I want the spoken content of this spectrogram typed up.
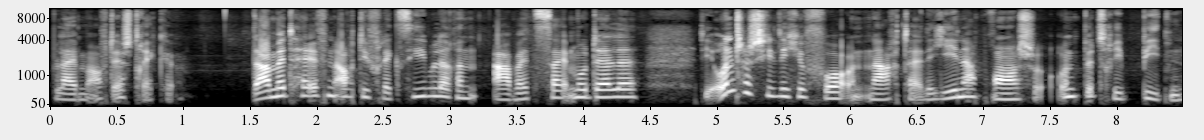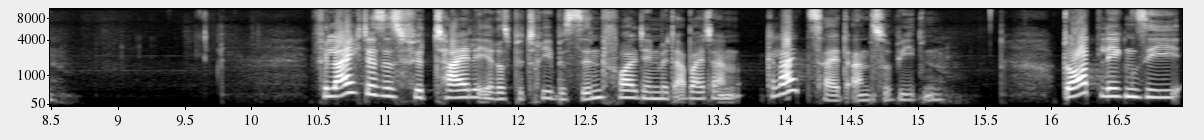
bleiben auf der Strecke. Damit helfen auch die flexibleren Arbeitszeitmodelle, die unterschiedliche Vor- und Nachteile je nach Branche und Betrieb bieten. Vielleicht ist es für Teile Ihres Betriebes sinnvoll, den Mitarbeitern Gleitzeit anzubieten. Dort legen Sie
